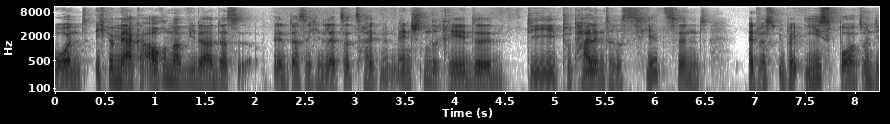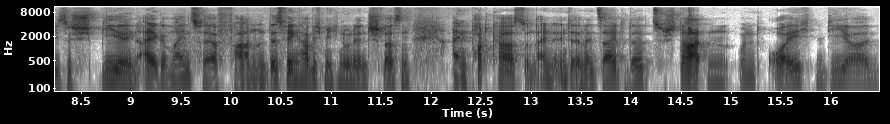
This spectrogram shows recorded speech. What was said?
Und ich bemerke auch immer wieder, dass, äh, dass ich in letzter Zeit mit Menschen rede, die total interessiert sind, etwas über E-Sports und dieses Spielen allgemein zu erfahren. Und deswegen habe ich mich nun entschlossen, einen Podcast und eine Internetseite da zu starten und euch, dir,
